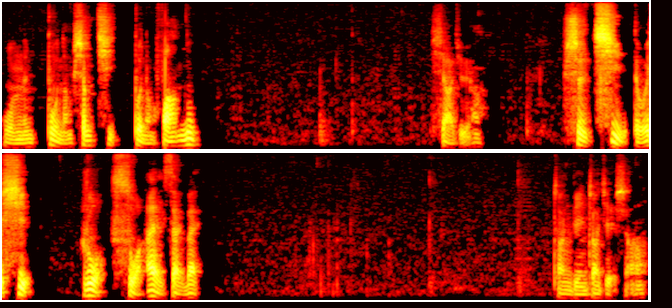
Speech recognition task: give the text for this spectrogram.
我们不能生气，不能发怒。下句啊。使气得泄，若所爱在外。张斌张解释啊，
